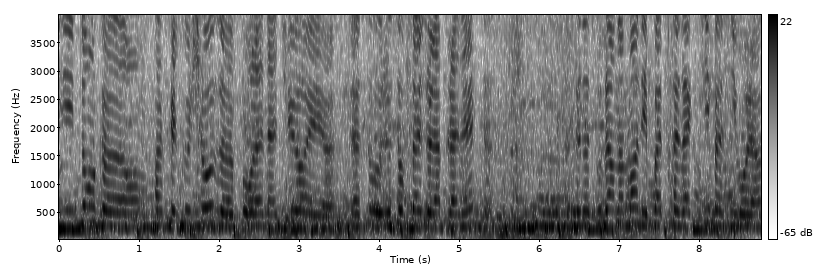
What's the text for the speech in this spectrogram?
Il est temps qu'on fasse quelque chose pour la nature et euh, le sauvetage de la planète parce que notre gouvernement n'est pas très actif à ce niveau-là.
